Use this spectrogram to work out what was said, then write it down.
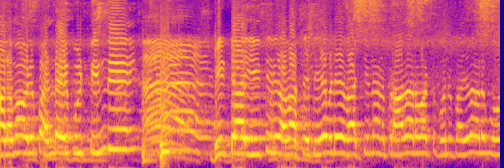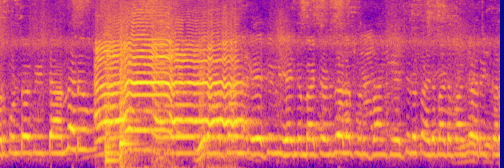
బాలమావిడి పండై పుట్టింది. బిడ్డ ఈ తిరిగి వస్తే దేవుడే వచ్చి నన్ను ప్రాణాలు పట్టుకొని పదివాళ్ళు కోరుకుంటూ బిడ్డ అన్నాడు. సంకేతింది ఎండు బట్టడు దొల కుడి సంకేతిని పైన పడ్డ పంచారు ఇక్కడ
